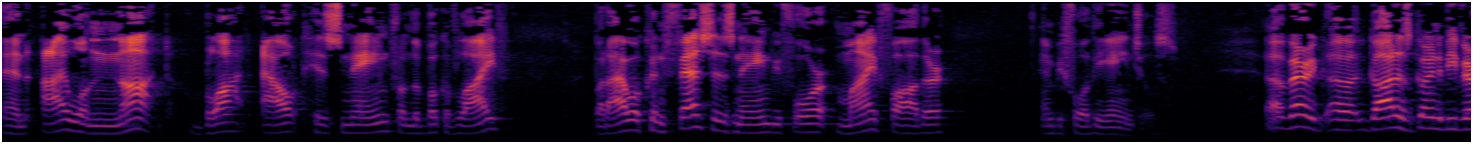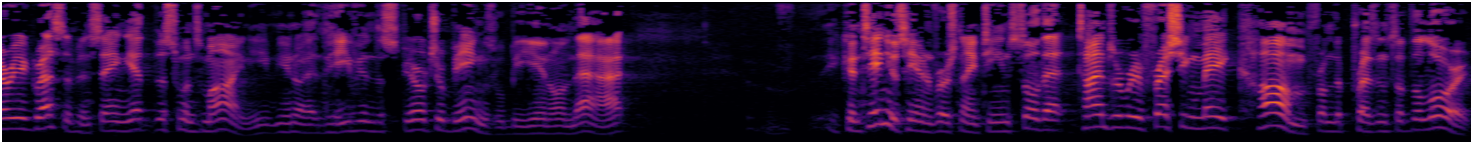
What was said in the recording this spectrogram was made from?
and I will not blot out his name from the book of life, but I will confess his name before my Father and before the angels. Uh, very, uh, God is going to be very aggressive in saying, "Yet this one's mine." He, you know, even the spiritual beings will be in on that he continues here in verse 19, so that times of refreshing may come from the presence of the Lord.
